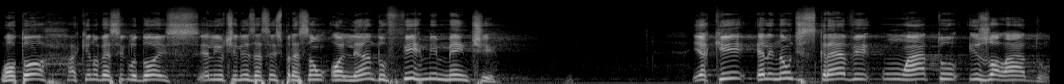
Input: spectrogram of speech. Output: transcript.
O autor, aqui no versículo 2, ele utiliza essa expressão olhando firmemente. E aqui ele não descreve um ato isolado,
